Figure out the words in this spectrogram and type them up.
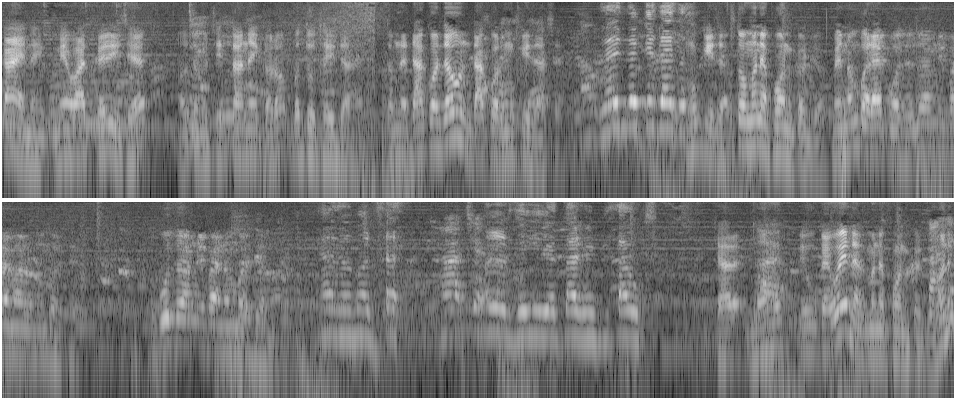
કાંઈ નહીં મેં વાત કરી છે. હવે તમે ચિંતા નહીં કરો બધું થઈ જાય તમને ડાકોર જાવું ને ડાકોર મૂકી જશે. લઈ જાય તો. મૂકી જાવ તો મને ફોન કરજો. મેં નંબર આપ્યો છે જો એમની પાસે મારો નંબર છે. તો પૂછો એમની પાસે નંબર છે મારો. નંબર છે. હા છે. જ્યારે ન એવું કઈ હોય ને મને ફોન કરજો હો ને.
